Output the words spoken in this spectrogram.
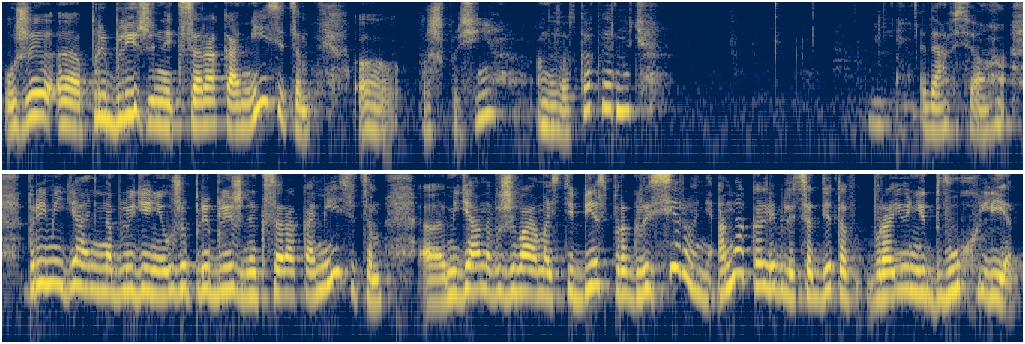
уже э, приближенные к 40 месяцам, э, прошу прощения, а назад как вернуть? Да, все. При медиане наблюдения уже приближенной к 40 месяцам, э, медиана выживаемости без прогрессирования, она колеблется где-то в районе двух лет.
